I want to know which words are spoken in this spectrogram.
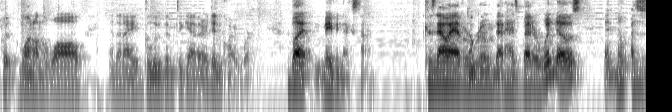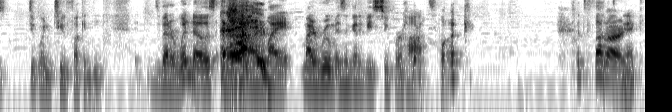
put one on the wall and then i glued them together it didn't quite work but maybe next time because now i have a Okay. room that has better windows and no this is going too fucking deep it's better windows and now my my room isn't going to be super hot Fuck. what the fuck Sorry. nick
